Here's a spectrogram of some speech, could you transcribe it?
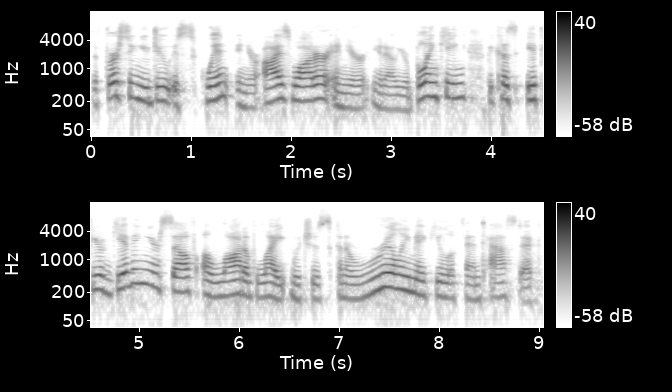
the first thing you do is squint and your eyes water and you're, you know, you're blinking because if you're giving yourself a lot of light, which is going to really make you look fantastic,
